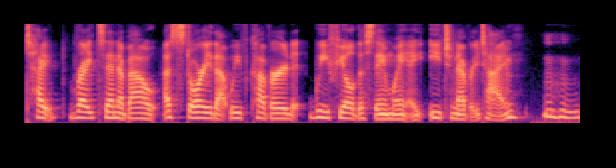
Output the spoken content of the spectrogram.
type writes in about a story that we've covered, we feel the same way each and every time. Mm-hmm.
